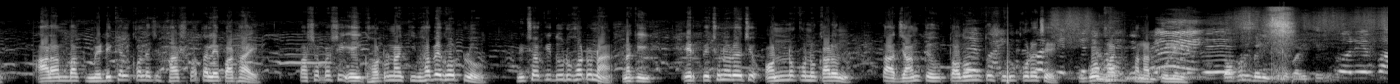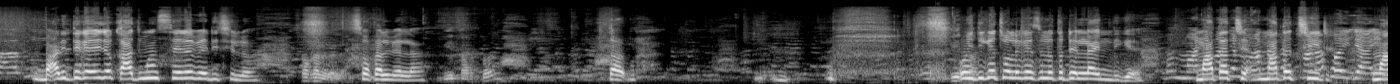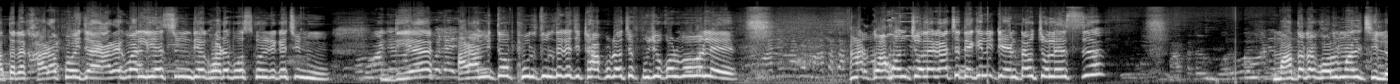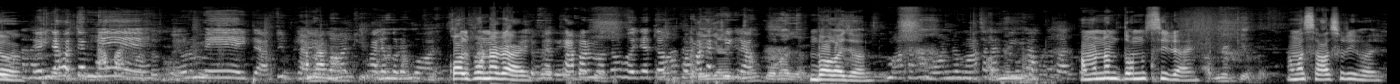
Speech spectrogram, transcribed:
আরামবাগ মেডিকেল কলেজ হাসপাতালে পাঠায়। পাশাপাশি এই ঘটনা কীভাবে ঘটলো, নিছকই দুর্ঘটনা, নাকি এর পেছনে রয়েছে অন্য কোনো কারণ, তা জানতেও তদন্ত শুরু করেছে গোঘাট থানার পুলিশ। কখন বেরিয়েছিল বাড়ি থেকে? বাড়ি থেকে এই যে কাজ মাছ সেরে বেরিয়েছিল। সকালবেলা? সকালবেলা। দিয়ে তারপর? তারপর ওইদিকে চলে গেছিল তো ট্রেন লাইন দিকে। মাথা ছি- মাথা ছিট মাথাটা খারাপ হয়ে যায়। আরেকবার নিয়ে এসছি দিয়ে ঘরে বস করে রেখেছি নু দিয়ে আর আমি তো ফুল তুলতে গেছি ঠাকুর আছে পুজো করব বলে। আর কখন চলে গেছে দেখিনি ট্রেনটাও চলে এসছে। মাথাটা গোলমাল ছিল। এইটা হচ্ছে মেয়ে। ওর মেয়ে এইটা। তুই ভালো করে বল কল্পনা রায়। খ্যাপার মতো হয়ে যেত। মাথা ঠিক রাখ। বগাজল মাথাটা ঠিক রাখতে পার আমার নাম তনুশ্রী রায়। আপনার কি হয় আমার শাশুড়ি হয়।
